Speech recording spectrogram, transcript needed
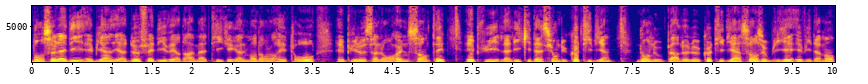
Bon, cela dit, eh bien, il y a deux faits divers dramatiques également dans le rétro, et puis le salon Run Santé, et puis la liquidation du quotidien, dont nous parle le quotidien, sans oublier évidemment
